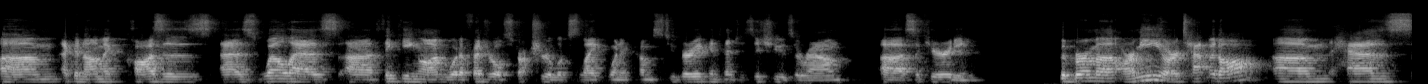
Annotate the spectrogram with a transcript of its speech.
um, economic causes, as well as uh, thinking on what a federal structure looks like when it comes to very contentious issues around uh, security. The Burma Army, or Tatmadaw, um, has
